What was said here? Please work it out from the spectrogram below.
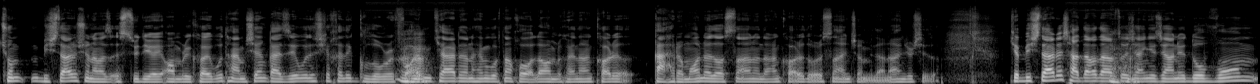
چون بیشترشون هم از استودیوهای آمریکایی بود همیشه این قضیه بودش که خیلی گلوریفای می‌کردن و همین گفتن خب حالا آمریکایی دارن کار قهرمان داستان و دارن کار درست انجام میدن و اینجور چیزا. که بیشترش حداقل در تو جنگ جهانی دوم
